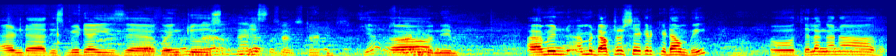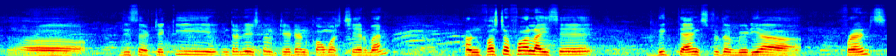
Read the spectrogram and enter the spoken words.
And uh, this media is uh, going to yes? Yeah uh, the name. I mean i'm dr shekhar kidambi uh, telangana uh, this uh, techie international trade and commerce chairman. And first of all i say big thanks to the media friends.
